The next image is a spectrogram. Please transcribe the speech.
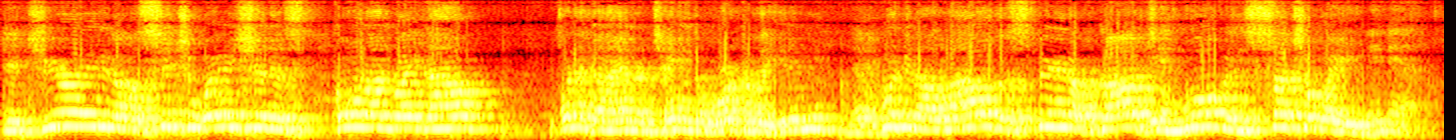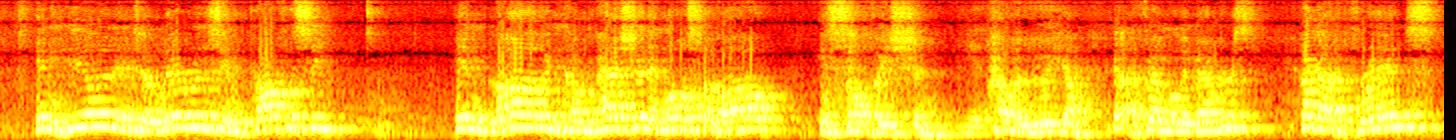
deteriorating of a situation is going on right now, we're not going to entertain the work of the enemy. We're going to allow the Spirit of God to move in such a way Amen. in healing and deliverance, in prophecy, in love and compassion, and most of all, in salvation. Yes. Hallelujah. I got family members, I got friends,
